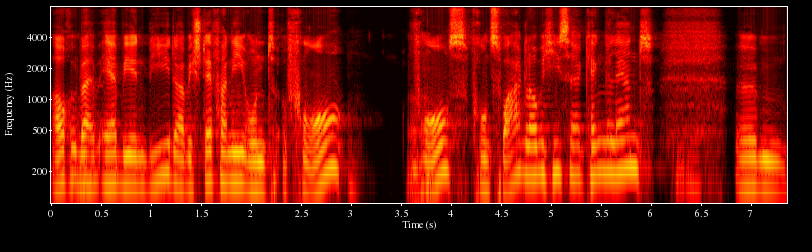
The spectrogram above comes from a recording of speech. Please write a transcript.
Auch über Airbnb, da habe ich Stephanie und Fran, France, François, glaube ich, hieß er, kennengelernt. Ähm,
